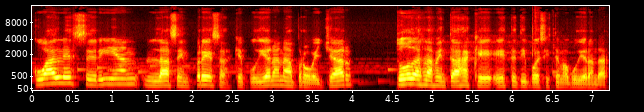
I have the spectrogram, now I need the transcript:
¿Cuáles serían las empresas que pudieran aprovechar todas las ventajas que este tipo de sistema pudieran dar?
